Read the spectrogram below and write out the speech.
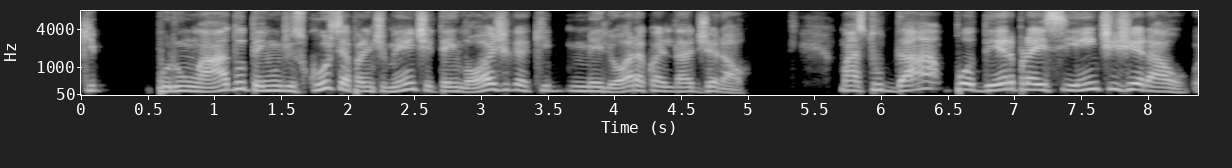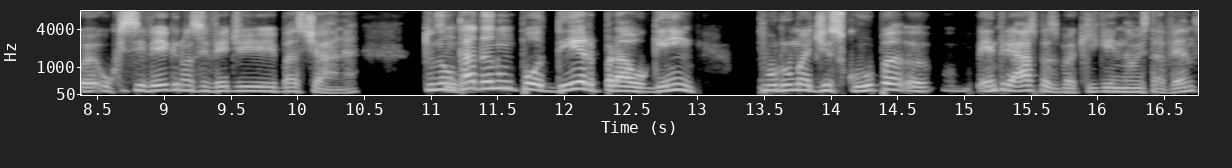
Que, por um lado, tem um discurso e aparentemente tem lógica que melhora a qualidade geral. Mas tu dá poder para esse ente geral, o que se vê e que não se vê de Bastiat, né? Tu não Sim. tá dando um poder para alguém por uma desculpa, entre aspas, para quem não está vendo,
